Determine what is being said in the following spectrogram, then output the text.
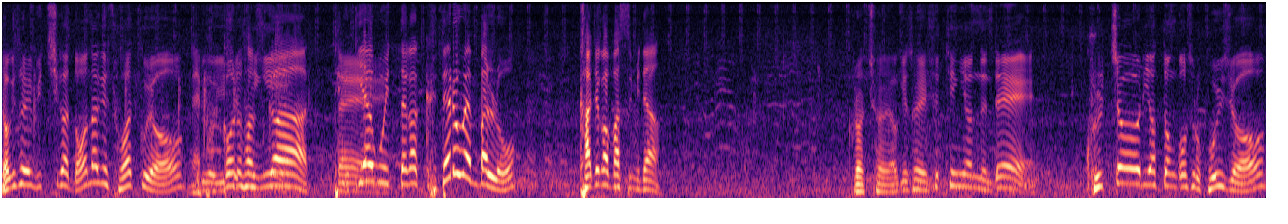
여기서의 위치가 너나게 좋았고요. 네, 그리고 이 박건우 선수가 네. 대기하고 있다가 그대로 왼발로 가져가 봤습니다. 그렇죠. 여기서의 슈팅이었는데 굴절이었던 것으로 보이죠.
